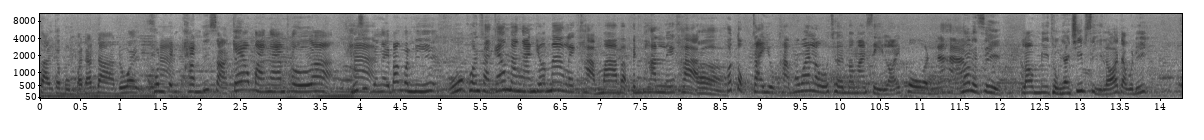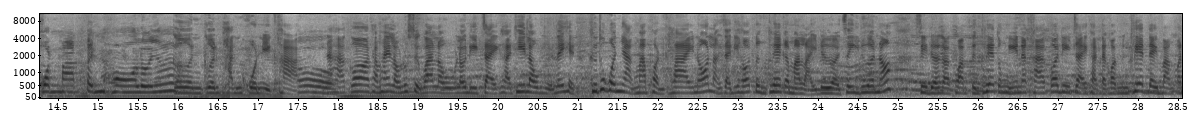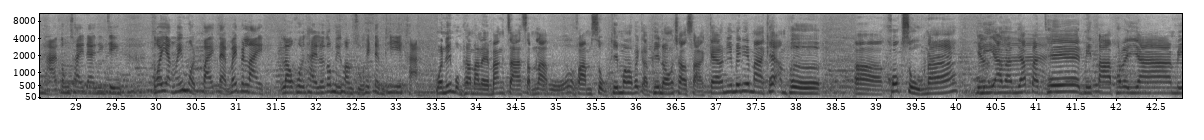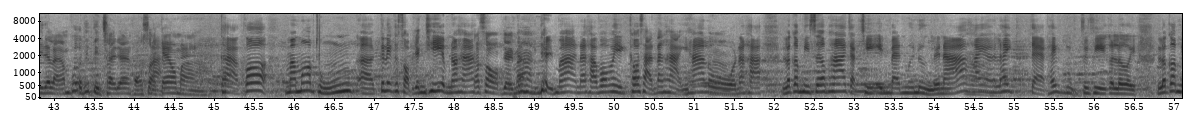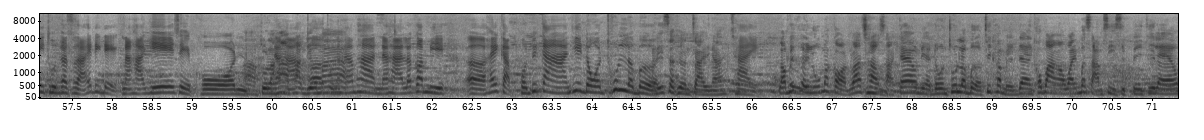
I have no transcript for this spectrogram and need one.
ใจกับบุ๋มปนัดดาด้วย คนเป็นพันที่สาแก้วมางานเธออะรู้สึกยังไงบ้างวันนี้ โอ้คนสระแก้วมางานเยอะมากเลยค่ะ มาแบบเป็นพันเลยค่ะ เออ ก็ตกใจอยู่ค่ะ เพราะว่าเราเชิญประมาณ 400 คนนะคะ นั่นน่ะสิเรามีถุงยางชีพ400แต่วันนี้ คนมาเต็มฮอลเลยอะ เกินเกินพันคนอีกค่ะโอ้นะคะก็ทำให้เรารู้สึกว่าเราเราดีใจค่ะที่เราได้เห็นคือทุกคนอยากมาผ่อนคลายเนาะหลังจากที่เขาตึงเครียดกันมาหลายเดือนสี่เดือนเนาะสี่เดือนกับความตึงเครียดตรงนี้นะคะ ก็ดีใจค่ะแต่ความตึงเครียดในบางปัญหาตรงชายแดนจริง ก็ยังไม่หมดไปแต่ไม่เป็นไร เราคนไทยเราต้องมีความสุขให้เต็มที่ค่ะ วันนี้ผมทำอะไรบ้างจ้าสำหรับโอ้โห ความสุขที่มอบให้กับพี่น้องชาวสาแก้วนี่ไม่ได้มาแค่อำเภอเอ่อโคกสูงนะ เยอะมากมีอารัญญประเทศ มีตาภรรยา มีหลายๆอำเภอที่ติดชายแดนของสาแก้วมา ค่ะ ก็มามอบถุงเอ่อก็เรียกกระสอบยังชีพนะคะ กระสอบใหญ่มาก ใหญ่มากนะคะ เพราะมีข้าวสารต่างหากอีก 5 โลนะคะ แล้วก็มีเสื้อผ้าจากชีอินแบรนด์มือหนึ่งเลยนะ ให้ให้แจกให้ฟรีๆกันเลย แล้วก็มีทุนการศึกษาให้เด็กๆนะคะ20คนอ่าทุนละค5,000เยอะมาก ทุนละ5,000นะคะ แล้วก็มีเอ่อให้กับคนพิการที่โดนทุ่นระเบิอัดนนี้สะเทือนใจนะ ใช่ เราไม่เคยรู้มาก่อนว่าชาวสาแก้วเนี่ยโดนทุ่นระเบิดที่เขมรแดนเขาวางเอาไว้เมื่อ 3-40 ปีที่แล้ว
